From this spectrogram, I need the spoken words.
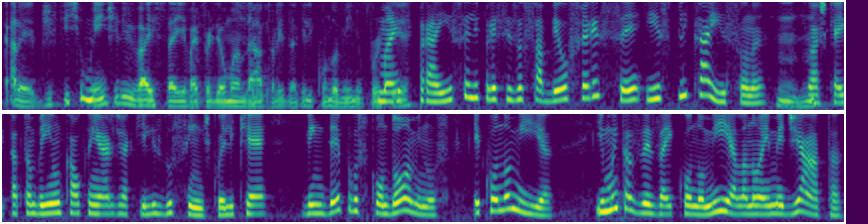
cara, dificilmente ele vai sair, vai perder o mandato Sim. ali daquele condomínio. Porque... Mas para isso ele precisa saber oferecer e explicar isso, né? Uhum. Eu acho que aí tá também um calcanhar de Aquiles do síndico. Ele quer vender para os condôminos economia. E muitas vezes a economia ela não é imediata,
